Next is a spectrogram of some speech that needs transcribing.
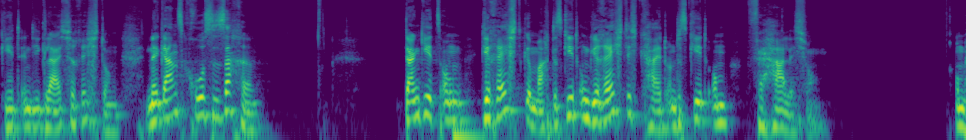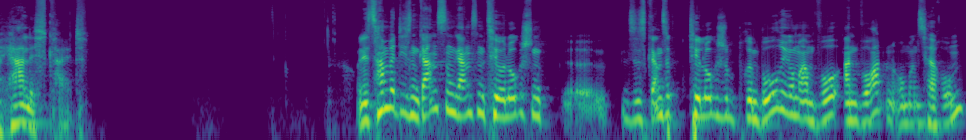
geht in die gleiche Richtung. Eine ganz große Sache. Dann geht es um gerecht gemacht, es geht um Gerechtigkeit und es geht um Verherrlichung, um Herrlichkeit. Und jetzt haben wir diesen ganzen, ganzen theologischen, äh, dieses ganze theologische Brimborium an, an Worten um uns herum.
